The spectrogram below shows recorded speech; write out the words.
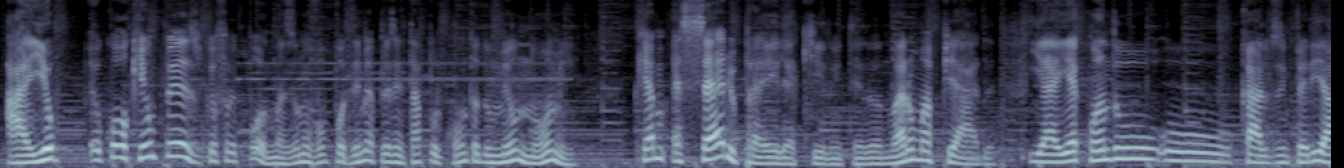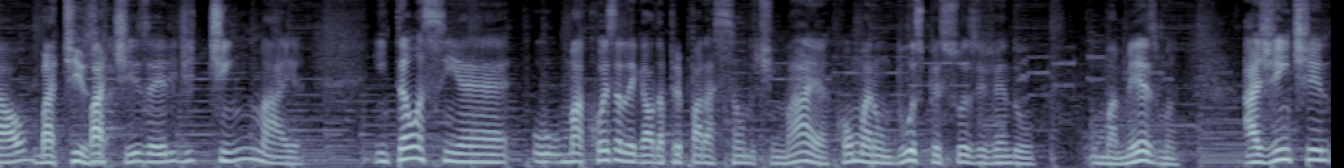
Aí eu, eu coloquei um peso, porque eu falei, pô, mas eu não vou poder me apresentar por conta do meu nome. Porque é, é sério para ele aquilo, entendeu? Não era uma piada. E aí é quando o, o Carlos Imperial Batiza. batiza ele de Tim Maia. Então, assim, é uma coisa legal da preparação do Tim Maia, como eram duas pessoas vivendo uma mesma, a gente.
